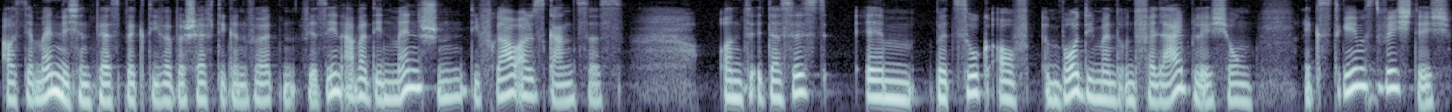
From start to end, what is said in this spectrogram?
aus der männlichen Perspektive beschäftigen würden. Wir sehen aber den Menschen, die Frau als Ganzes. Und das ist im Bezug auf Embodiment und Verleiblichung extremst wichtig,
